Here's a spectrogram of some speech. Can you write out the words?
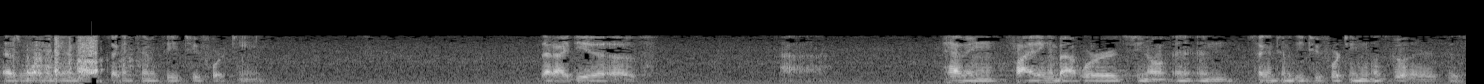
as one against 2 Timothy 2.14. That idea of uh, having fighting about words, you know, in, in 2 Timothy 2.14, let's go there because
